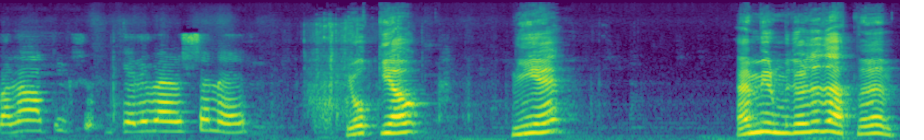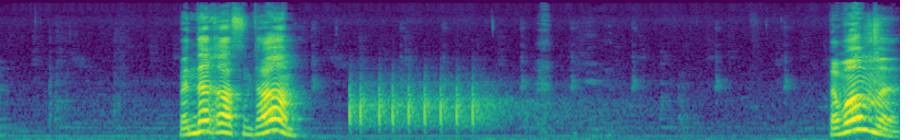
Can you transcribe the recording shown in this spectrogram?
Bana altı geri versene. Yok ya. Niye? M24'e de attım. Bende kalsın tamam. Tamam mı?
